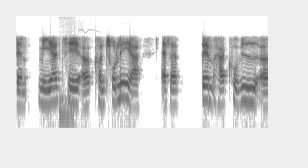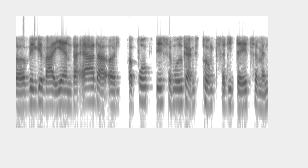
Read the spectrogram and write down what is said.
den mere til at kontrollere, altså hvem har covid, og hvilke varianter er der, og, og brugt det som udgangspunkt for de data, man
